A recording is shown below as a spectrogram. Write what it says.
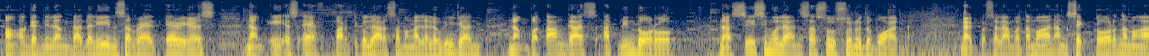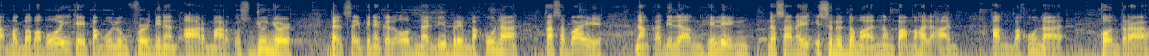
ang agad nilang dadalhin sa red areas ng ASF, partikular sa mga lalawigan ng Batangas at Mindoro na sisimulan sa susunod na buwan. Nagpasalamat naman ang sektor ng mga magbababoy kay Pangulong Ferdinand R. Marcos Jr. dahil sa ipinagkaloob na libreng bakuna kasabay ng kanilang hiling na sana'y isunod naman ng pamahalaan ang bakuna kontra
